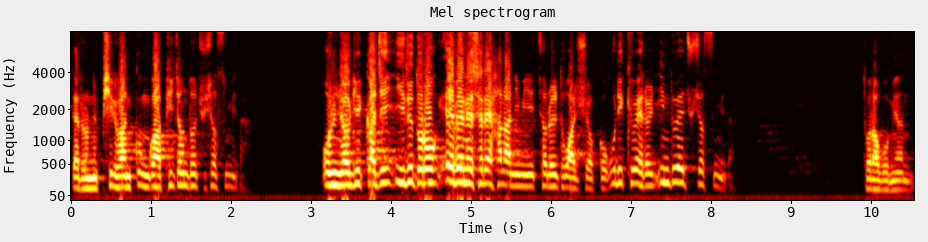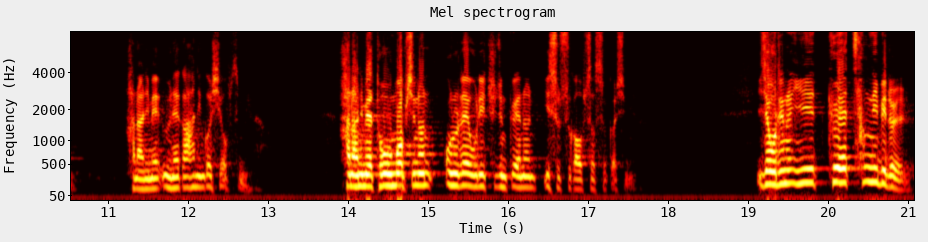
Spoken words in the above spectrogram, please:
때로는 필요한 꿈과 비전도 주셨습니다. 오늘 여기까지 이르도록 에베네셀의 하나님이 저를 도와주셨고 우리 교회를 인도해 주셨습니다. 돌아보면 하나님의 은혜가 아닌 것이 없습니다. 하나님의 도움 없이는 오늘의 우리 주중교회는 있을 수가 없었을 것입니다. 이제 우리는 이 교회 창립일을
